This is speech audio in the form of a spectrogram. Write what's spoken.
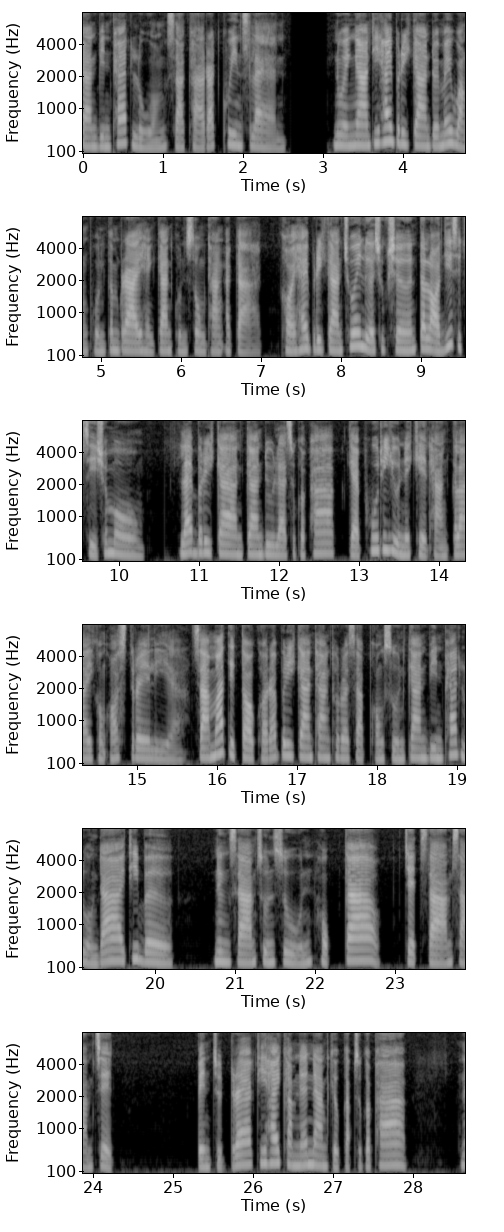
การบินแพทย์หลวง สาขารัฐควีนสแลนด์ หน่วยงานที่ให้บริการโดยไม่หวังผลกำไรแห่งการขนส่งทางอากาศ คอยให้บริการช่วยเหลือฉุกเฉินตลอด 24 ชั่วโมง และบริการการดูแลสุขภาพ แก่ผู้ที่อยู่ในเขตห่างไกลของออสเตรเลีย สามารถติดต่อขอรับบริการทางโทรศัพท์ของศูนย์การบินแพทย์หลวงได้ที่เบอร์ 1300697337 เป็นจุดแรกที่ให้คำแนะนำเกี่ยวกับสุขภาพ ใน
